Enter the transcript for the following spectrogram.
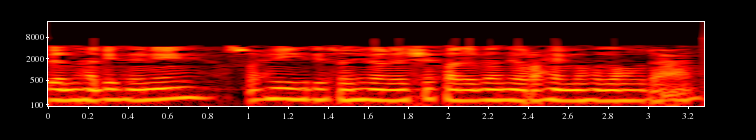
dan hadis ini sahih disahihkan oleh Syekh Al-Albani rahimahullah taala.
